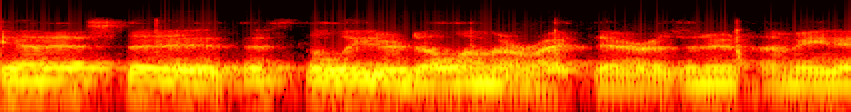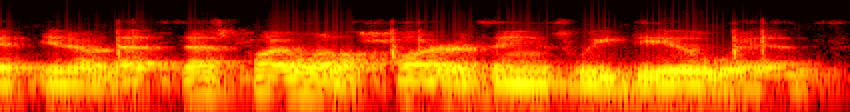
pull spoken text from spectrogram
Yeah, that's the that's the leader dilemma right there, isn't it? I mean, it, you know, that's that's probably one of the harder things we deal with.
